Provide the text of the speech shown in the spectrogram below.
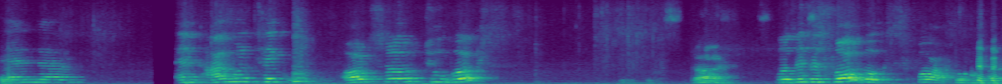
And, uh, and I will take also two books. Right. So this is four books, four.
